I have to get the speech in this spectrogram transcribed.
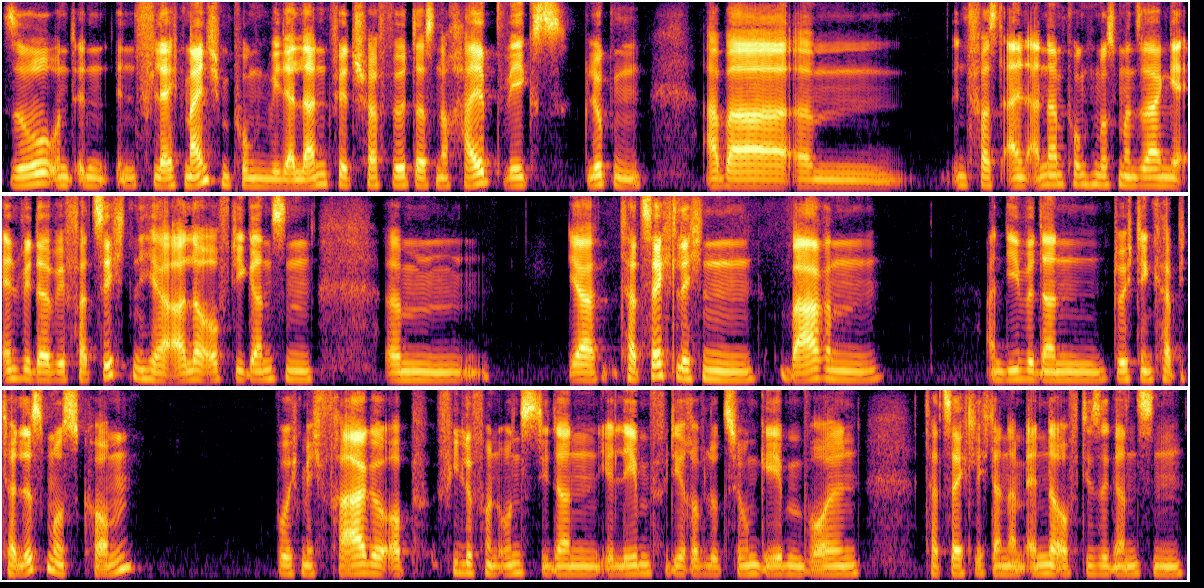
so und in, in vielleicht manchen Punkten wie der Landwirtschaft wird das noch halbwegs glücken, aber ähm, in fast allen anderen Punkten muss man sagen, ja, entweder wir verzichten hier alle auf die ganzen ähm, ja, tatsächlichen Waren, an die wir dann durch den Kapitalismus kommen, wo ich mich frage, ob viele von uns, die dann ihr Leben für die Revolution geben wollen, tatsächlich dann am Ende auf diese ganzen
